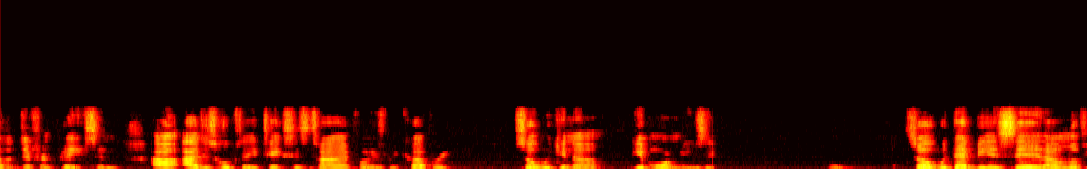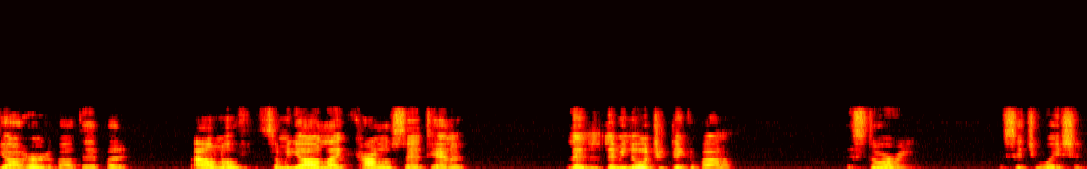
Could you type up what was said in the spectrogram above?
at a different pace. And uh, I just hope that he takes his time for his recovery, so we can uh, get more music. So with that being said, I don't know if y'all heard about that, but I don't know if some of y'all like Carlos Santana. Let let me know what you think about him, the story, the situation.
